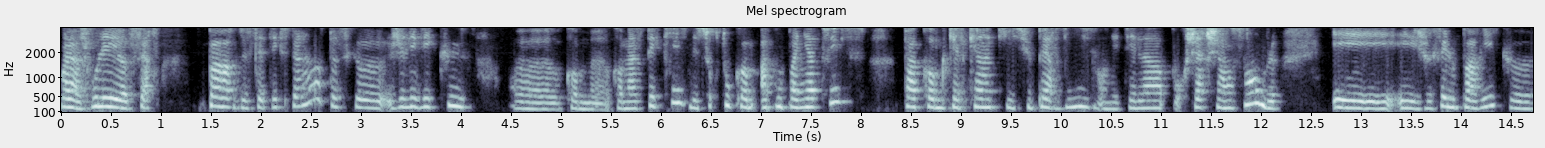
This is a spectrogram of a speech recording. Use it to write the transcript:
Voilà, je voulais euh, faire part de cette expérience parce que je l'ai vécue euh, comme, comme inspectrice, mais surtout comme accompagnatrice, pas comme quelqu'un qui supervise. On était là pour chercher ensemble. Et, je fais le pari que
